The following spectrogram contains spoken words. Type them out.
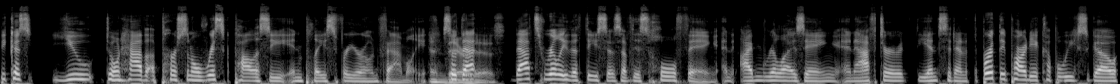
because you don't have a personal risk policy in place for your own family. And so that that's really the thesis of this whole thing. And I'm realizing, and after the incident at the birthday party a couple weeks ago,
